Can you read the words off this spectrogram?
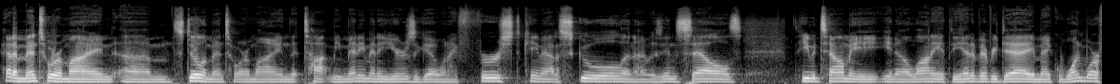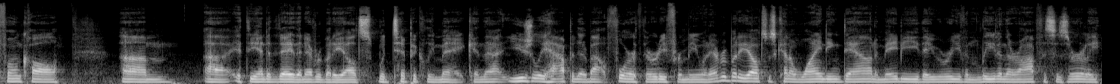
I had a mentor of mine, um, still a mentor of mine, that taught me many, many years ago when I first came out of school and I was in sales. He would tell me, you know, Lonnie, at the end of every day, make one more phone call. Um, uh, at the end of the day than everybody else would typically make, and that usually happened at about 4:30 for me when everybody else was kind of winding down and maybe they were even leaving their offices early.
